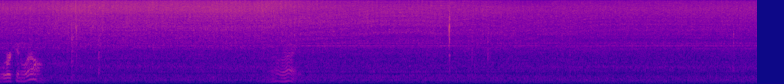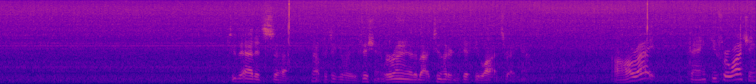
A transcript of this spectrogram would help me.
working well. All right. Too bad it's uh, not particularly efficient. We're running at about 250 watts right now. All right. Thank you for watching.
